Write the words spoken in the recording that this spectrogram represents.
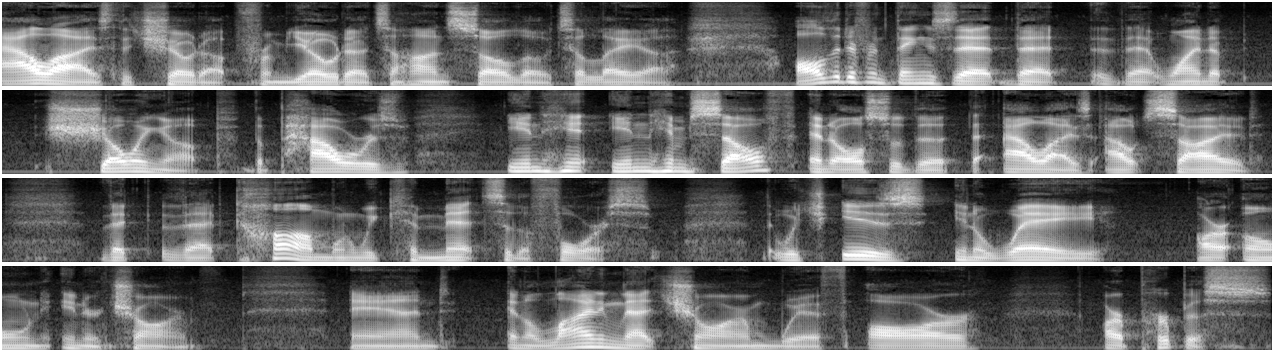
allies that showed up from Yoda to Han Solo to Leia, all the different things that that that wind up showing up, the powers in him, in himself and also the, the allies outside that that come when we commit to the force, which is in a way our own inner charm, and and aligning that charm with our our purpose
